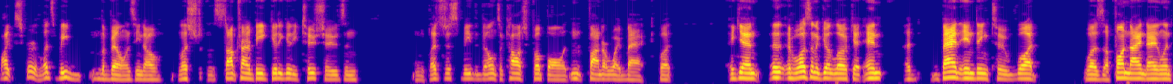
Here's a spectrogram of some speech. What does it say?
like screw it, let's be the villains. You know, let's stop trying to be goody goody two shoes and let's just be the villains of college football and find our way back. But again, it, wasn't a good look at and a bad ending to what was a fun night in Neyland.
